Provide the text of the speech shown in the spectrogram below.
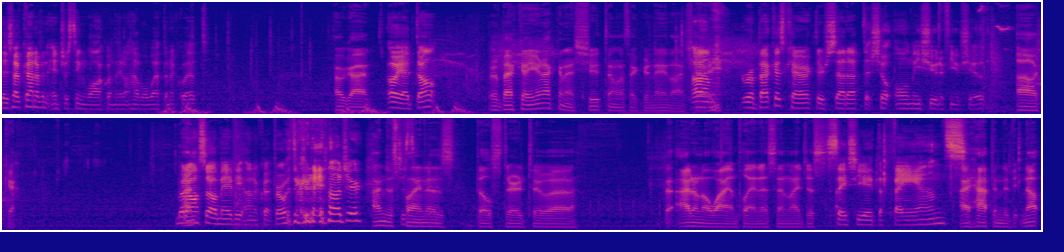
They just have kind of an interesting walk when they don't have a weapon equipped. Oh god. Oh yeah, don't Rebecca, you're not gonna shoot them with a grenade launcher. um? Rebecca's character set up that she'll only shoot if you shoot. oh, okay. But I'm- also maybe unequip her with the grenade launcher. I'm just, Just playing as Bill Sturr to uh I don't know why I'm playing as him. I just Satiate the fans. I happen to be nope,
